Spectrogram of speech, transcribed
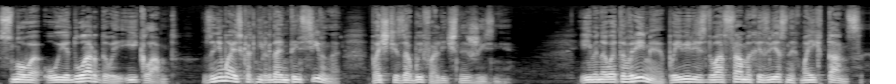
Снова у Эдуардовой и Кламт. Занимаюсь как никогда интенсивно, почти забыв о личной жизни. Именно в это время появились два самых известных моих танца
